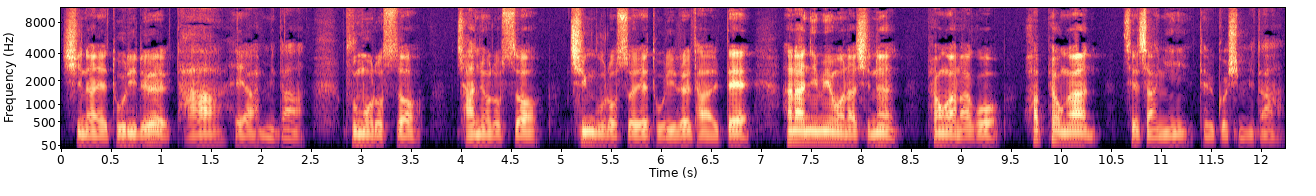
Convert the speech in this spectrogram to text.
신하의 도리를 다 해야 합니다. 부모로서, 자녀로서, 친구로서의 도리를 다할 때 하나님이 원하시는 평안하고 화평한 세상이 될 것입니다.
